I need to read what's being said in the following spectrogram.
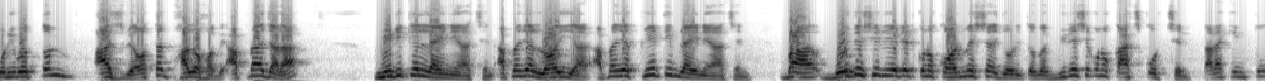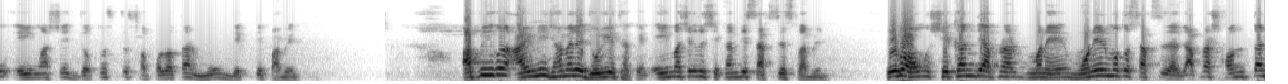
পরিবর্তন আসবে, অর্থাৎ ভালো হবে। আপনারা যারা মেডিকেল লাইনে আছেন, আপনারা যারা লয়ার আপনারা যারা ক্রিয়েটিভ লাইনে আছেন বা বৈদেশিক রিলেটেড কোনো কর্মের সাথে জড়িত বা বিদেশে কোনো কাজ করছেন, তারা কিন্তু এই মাসে যথেষ্ট সফলতার মুখ দেখতে পাবেন। আপনি যদি কোনো আইনি ঝামেলায় জড়িয়ে থাকেন, এই মাসে কিন্তু সেখান দিয়ে সাকসেস পাবেন। এবং সেখান দিয়ে আপনার মানে মনের মতো সাকসেস আসবে। আপনার সন্তান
